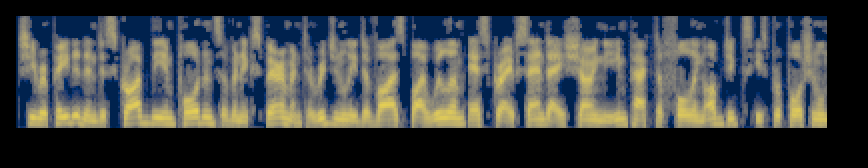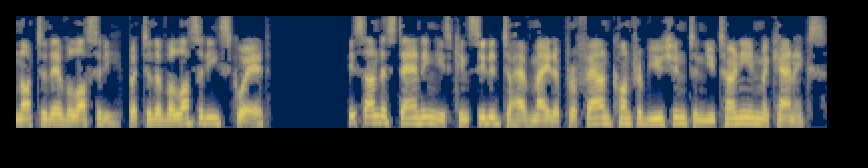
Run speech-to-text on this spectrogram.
She repeated and described the importance of an experiment originally devised by Willem S. Graaf showing the impact of falling objects is proportional not to their velocity, but to the velocity squared. This understanding is considered to have made a profound contribution to Newtonian mechanics.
